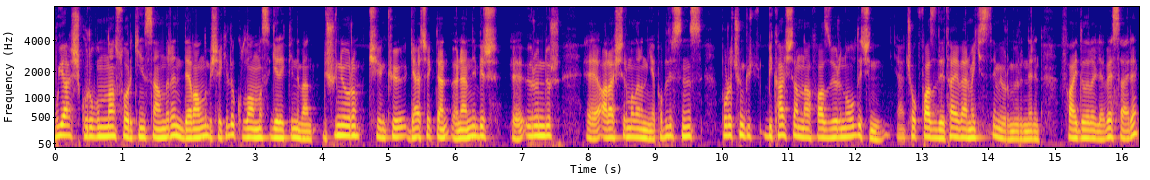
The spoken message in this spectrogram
bu yaş grubundan sonraki insanların devamlı bir şekilde kullanması gerektiğini ben düşünüyorum. Çünkü gerçekten önemli bir e, üründür. E, araştırmalarını yapabilirsiniz. Burada çünkü birkaç tane daha fazla ürün olduğu için yani çok fazla detay vermek istemiyorum ürünlerin faydalarıyla vesaire.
